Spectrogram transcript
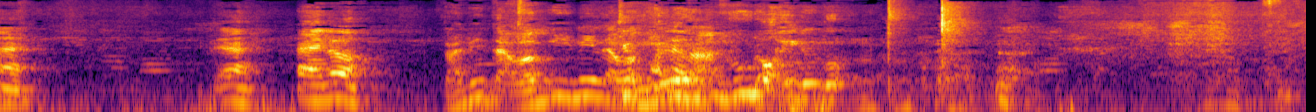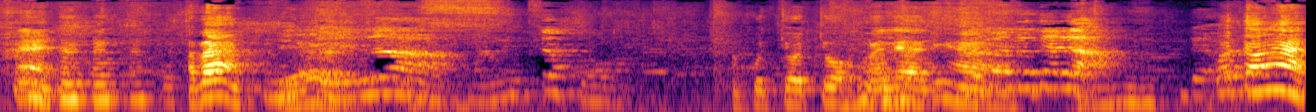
Ha. Ya, hello. Tadi tak bagi ni nak bagi tak? dah, duduk ni duduk. Ha. Abang, Ya. Aku cocok malam ni ha. Potong ah.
